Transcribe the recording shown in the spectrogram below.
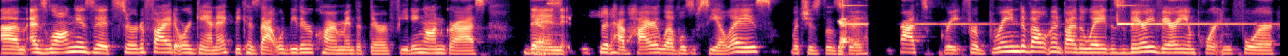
um, as long as it's certified organic, because that would be the requirement that they're feeding on grass, then yes. you should have higher levels of CLAs, which is those yes. good fats. Great for brain development, by the way. This is very, very important for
